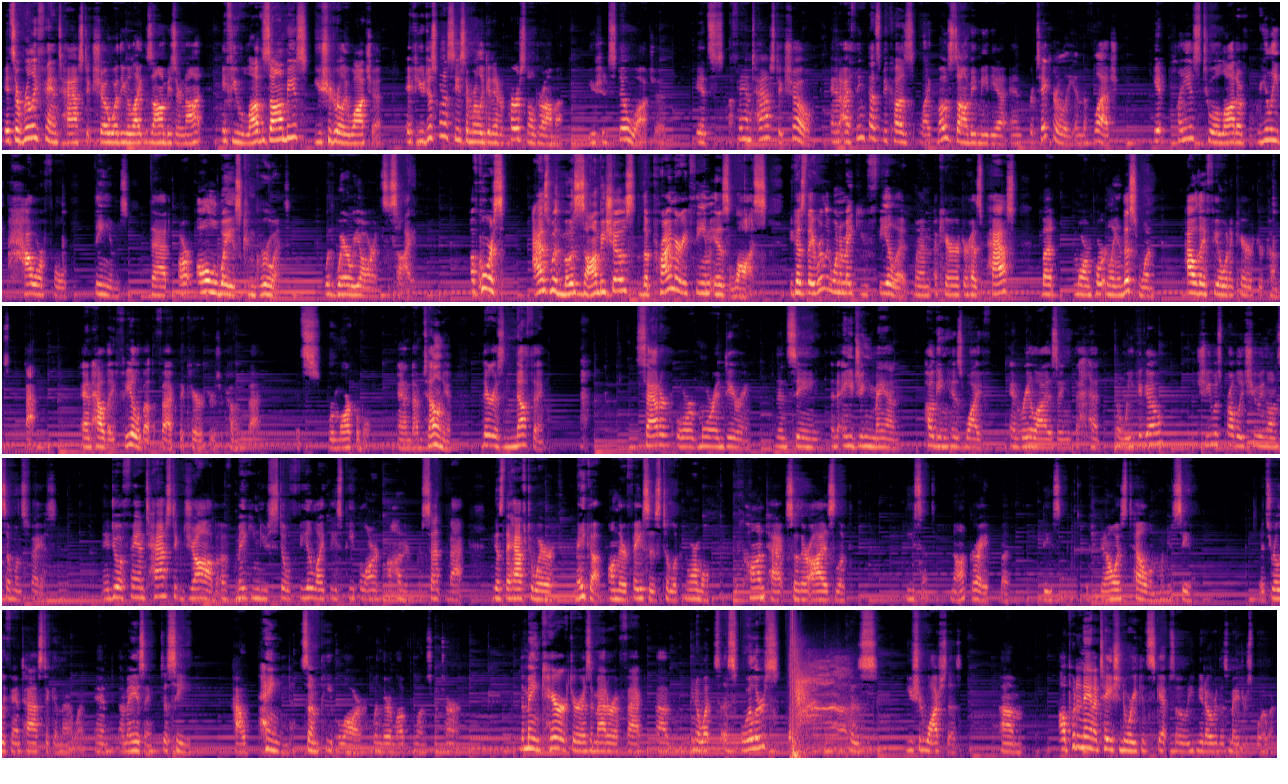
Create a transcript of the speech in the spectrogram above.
It's a really fantastic show, whether you like zombies or not. If you love zombies, you should really watch it. If you just want to see some really good interpersonal drama, you should still watch it. It's a fantastic show, and I think that's because, like most zombie media, and particularly in the flesh, it plays to a lot of really powerful themes that are always congruent with where we are in society. Of course, as with most zombie shows, the primary theme is loss, because they really want to make you feel it when a character has passed, but more importantly in this one, how they feel when a character comes back, and how they feel about the fact that characters are coming back. It's remarkable. And I'm telling you, there is nothing sadder or more endearing than seeing an aging man hugging his wife and realizing that a week ago she was probably chewing on someone's face. They do a fantastic job of making you still feel like these people aren't 100% back because they have to wear makeup on their faces to look normal and contacts so their eyes look decent. Not great, but decent. But you can always tell them when you see them. It's really fantastic in that way, and amazing to see how pained some people are when their loved ones return. The main character, as a matter of fact, uh, you know what? Uh, spoilers, because you should watch this. Um, I'll put an annotation to where you can skip so you can get over this major spoiler.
